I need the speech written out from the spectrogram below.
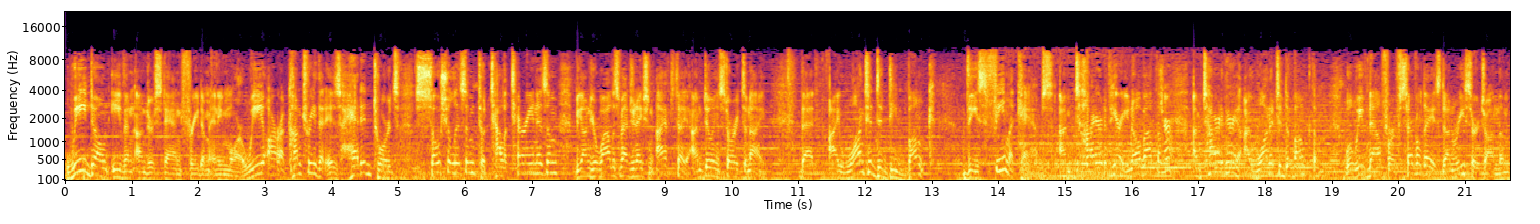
We don't even understand freedom anymore. We are a country that is headed towards socialism, totalitarianism, beyond your wildest imagination. I have to tell you, I'm doing a story tonight that I wanted to debunk these FEMA camps. I'm tired of hearing. You know about them? Sure. I'm tired of hearing. I wanted to debunk them. Well, we've now for several days done research on them.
